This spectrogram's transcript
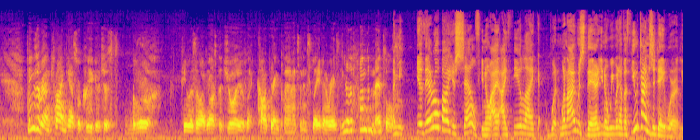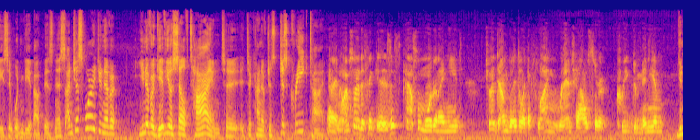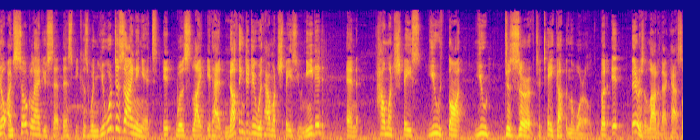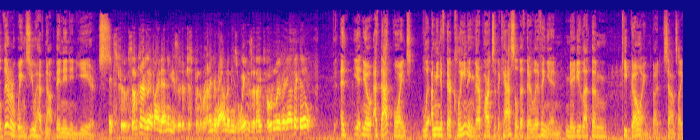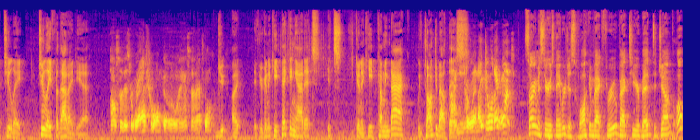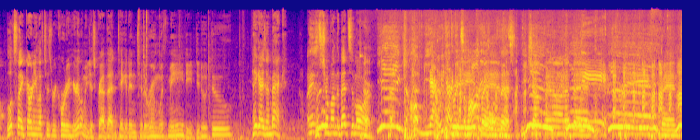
things around Klein Castle Krieg are just. Ugh. Feel as though I've lost the joy of like conquering planets and enslaving races. You know, the fundamentals. I mean, you're there all by yourself. You know, I, I feel like when, when I was there, you know, we would have a few times a day where at least it wouldn't be about business. I'm just worried you never you never give yourself time to to kind of just just creek time. I know. I'm starting to think: is this castle more than I need? Should I downgrade to like a flying ranch house or a Krieg Dominium? You know, I'm so glad you said this because when you were designing it, it was like it had nothing to do with how much space you needed and how much space you thought you deserved to take up in the world. But it there is a lot of that castle. There are wings you have not been in in years. It's true. Sometimes I find enemies that have just been running around in these wings that I totally forgot to kill. Uh, and, you know, at that point, I mean, if they're cleaning their parts of the castle that they're living in, maybe let them keep going. But sounds like too late. Too late for that idea. Also, this rash won't go away, so that's all. You, I, if you're going to keep picking at it, it's going to keep coming back. We've talked about this. I'm this. evil and I do what I want. Sorry, mysterious neighbor. Just walking back through, back to your bed to jump. Oh, looks like Arnie left his recorder here. Let me just grab that and take it into the room with me. Dee dee doo doo. Hey guys, I'm back. Let's jump on the bed some more. Yay! Oh, yeah, we gotta Three get some audio of this. Yay! Jumping on a bed. Three friends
